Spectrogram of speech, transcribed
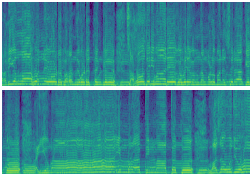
റതിയല്ലാഹു എന്നയോട് പറഞ്ഞു കൊടുത്തെങ്കിൽ സഹോദരിമാരെ ഗൗരവം നമ്മൾ മനസ്സിലാക്കിക്കോ അയ്യുമാ ഇമ്രാത്തിൻ മാത്തത്ത് വസൗജുഹാ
